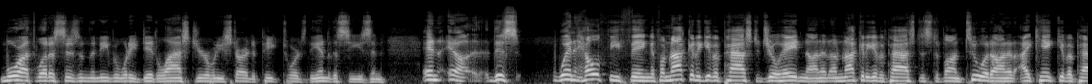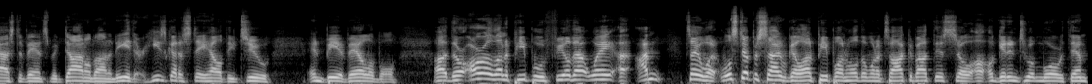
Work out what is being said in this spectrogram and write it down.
more athleticism than even what he did last year when he started to peak towards the end of the season. And you know, this when healthy thing, if I'm not going to give a pass to Joe Haden on it, I'm not going to give a pass to Stephon Tuitt on it. I can't give a pass to Vance McDonald on it either. He's got to stay healthy too and be available. Uh, there are a lot of people who feel that way. Uh, I'm tell you what, we'll step aside. We've got a lot of people on hold that want to talk about this, so I'll, I'll get into it more with them.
